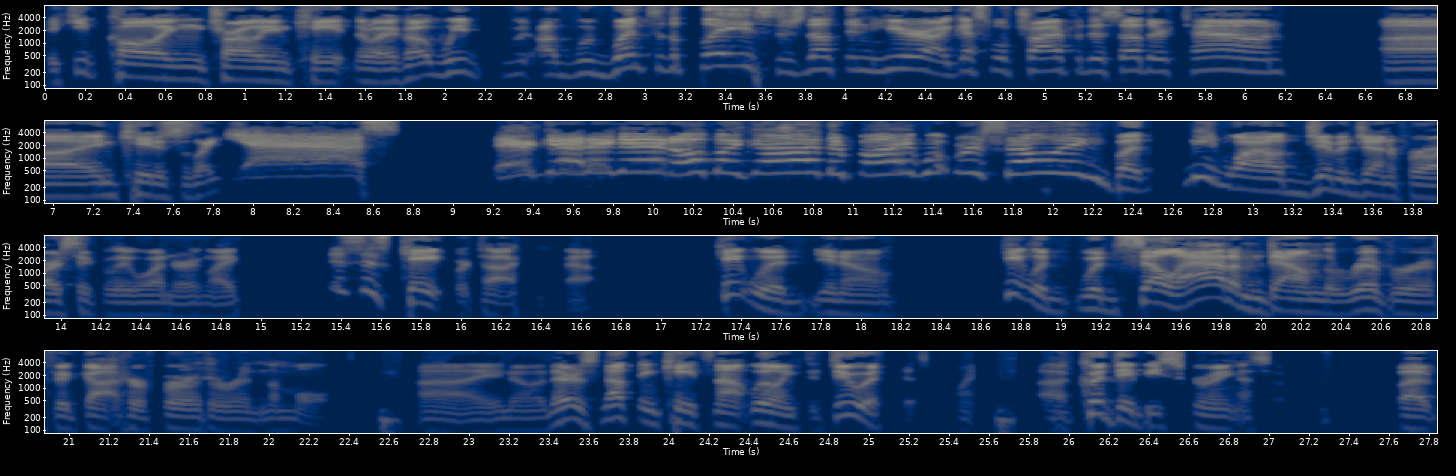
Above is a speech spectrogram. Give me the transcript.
they keep calling Charlie and Kate. And they're like, "Oh, we we, uh, went to the place. There's nothing here. I guess we'll try for this other town." Uh, and Kate is just like, "Yes, they're getting it. Oh my god, they're buying what we're selling." But meanwhile, Jim and Jennifer are secretly wondering, like, "This is Kate we're talking about. Kate would, you know, Kate would would sell Adam down the river if it got her further in the mole." Uh, you know, there's nothing Kate's not willing to do at this point. Uh, could they be screwing us over? But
